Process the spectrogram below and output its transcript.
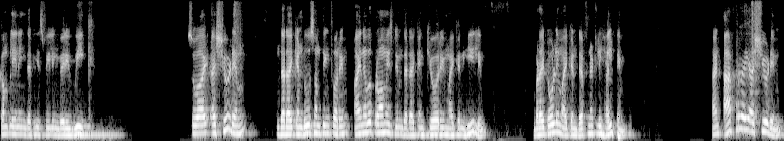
complaining that he's feeling very weak. So I assured him that I can do something for him. I never promised him that I can cure him, I can heal him. But I told him I can definitely help him. And after I assured him,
